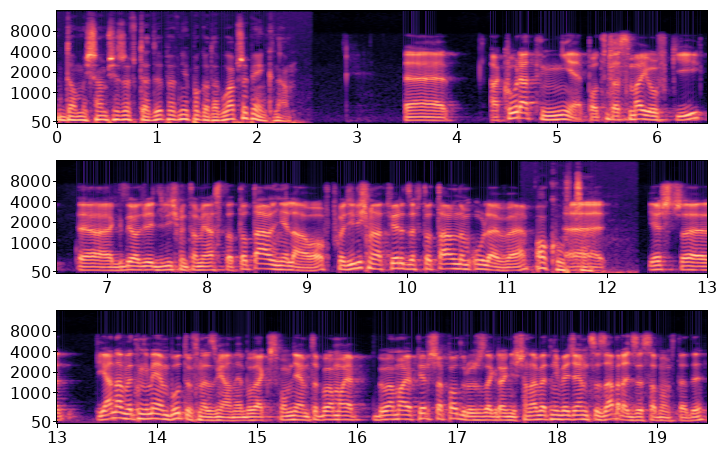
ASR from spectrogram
Domyślam się, że wtedy pewnie pogoda była przepiękna. E, akurat nie. Podczas majówki e, gdy odwiedziliśmy to miasto, totalnie lało. Wchodziliśmy na twierdzę w totalną ulewę. O kurczę. E, jeszcze ja nawet nie miałem butów na zmianę, bo jak wspomniałem, to była moja, była moja pierwsza podróż zagraniczna. Nawet nie wiedziałem, co zabrać ze sobą wtedy,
